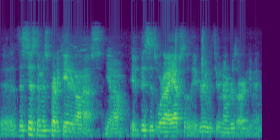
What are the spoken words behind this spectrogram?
uh, the system is predicated on us. You know, it, this is where I absolutely agree with your numbers argument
